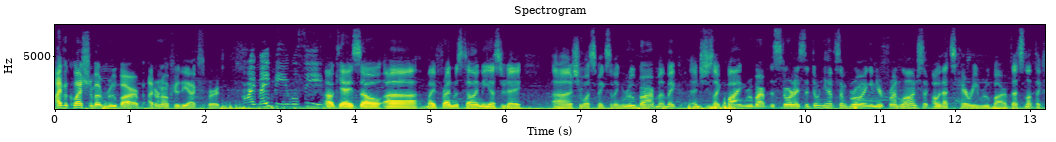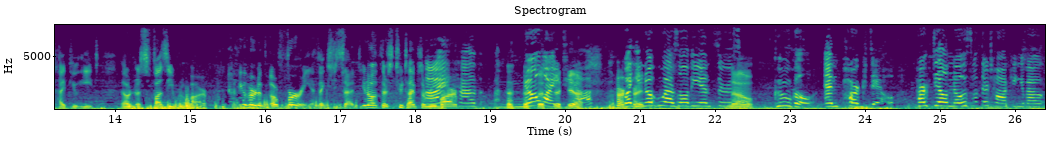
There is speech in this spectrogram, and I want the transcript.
I have a question about rhubarb. I don't know if you're the expert. I might be. We'll see. Okay, so uh, my friend was telling me yesterday uh, she wants to make something rhubarb, make, and she's like buying rhubarb at the store, and I said, "Don't you have some growing in your front lawn?" She's like, "Oh, that's hairy rhubarb. That's not the type you eat. No, it's fuzzy rhubarb." Have you heard of oh furry? I think she said. You know if there's two types of rhubarb? I have no idea. Yeah. But you know who has all the answers? No. Google and Parkdale. Parkdale knows what they're talking about,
